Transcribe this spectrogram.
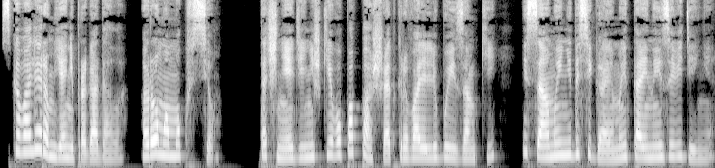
С кавалером я не прогадала. Рома мог все. Точнее, денежки его папаши открывали любые замки и самые недосягаемые тайные заведения.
